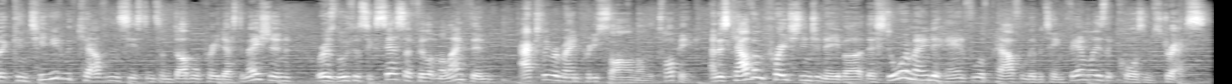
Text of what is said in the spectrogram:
but continued with Calvin's insistence on double predestination, whereas Luther's successor, Philip Melanchthon, actually remained pretty silent on the topic. And as Calvin preached in Geneva, there still remained a handful of powerful libertine families that caused him stress.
